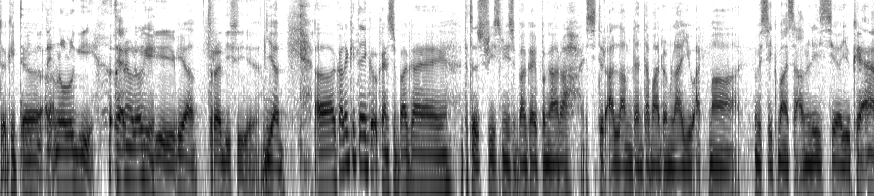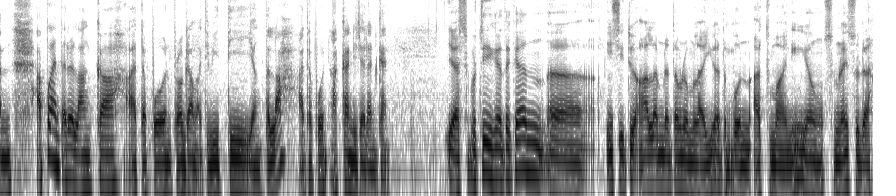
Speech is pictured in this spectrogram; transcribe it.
untuk kita itu teknologi. Teknologi. ya. Tradisi ya. Ya. Uh, kalau kita ikutkan sebagai Datuk Seri sini sebagai pengarah Institut Alam dan Tamadun Melayu ATMA Universiti Kebangsaan Malaysia UKM, apa antara langkah ataupun program aktiviti yang telah ataupun akan dijalankan? Ya, seperti dikatakan uh, Institut Alam dan Tamadun Melayu ataupun hmm. ATMA ini yang sebenarnya sudah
